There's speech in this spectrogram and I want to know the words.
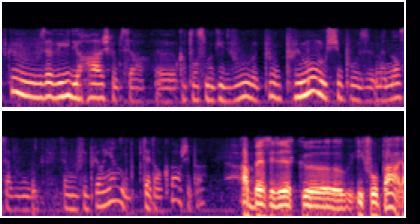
Est-ce que vous avez eu des rages comme ça, euh, quand on se moquait de vous Plus, plus môme, je suppose. Maintenant, ça vous, ça vous fait plus rien peut-être encore, je sais pas. Ah ben, c'est-à-dire qu'il faut pas...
